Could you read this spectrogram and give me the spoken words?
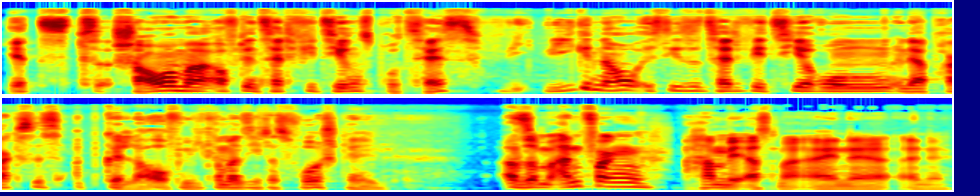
Jetzt schauen wir mal auf den Zertifizierungsprozess. Wie, wie genau ist diese Zertifizierung in der Praxis abgelaufen? Wie kann man sich das vorstellen? Also am Anfang haben wir erstmal eine, eine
